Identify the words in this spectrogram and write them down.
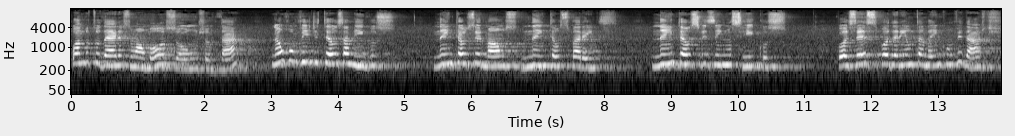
Quando tu deres um almoço ou um jantar, não convide teus amigos, nem teus irmãos, nem teus parentes, nem teus vizinhos ricos, pois esses poderiam também convidar-te.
